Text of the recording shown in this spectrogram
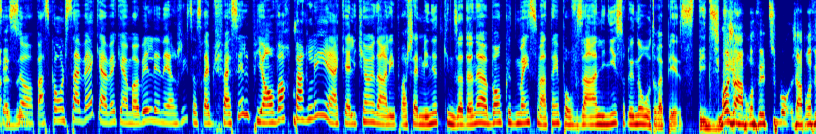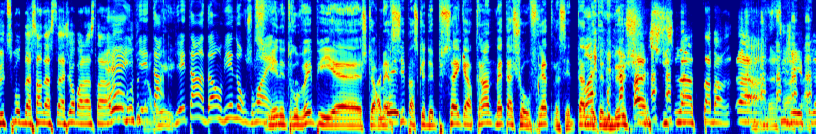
C'est ça, parce qu'on le savait qu'avec un mobile d'énergie, ce serait plus facile. Puis on va reparler à quelqu'un dans les prochaines minutes qui nous a donné un bon coup de main ce matin pour vous enligner sur une autre piste. Moi, j'en profite-tu pour, j'en profite-tu pour descendre à la station pendant ce temps-là? Hey, oui. viens-t'en donc, viens nous tu rejoindre. viens nous trouver, puis euh, je te remercie parce que depuis 5h30, mets ta chaufferette, c'est le temps Ouais. de mettre une bûche. Ah, je suis là, tabar... Ah, si, j'ai fait.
